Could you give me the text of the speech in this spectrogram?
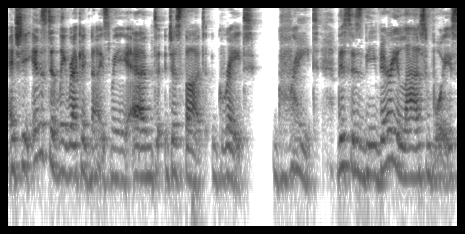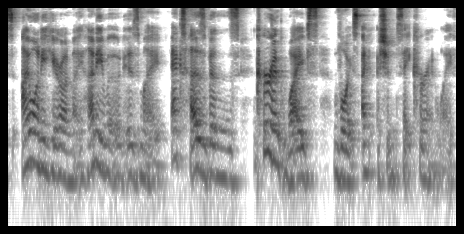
And she instantly recognized me and just thought, great Great. This is the very last voice I want to hear on my honeymoon is my ex-husband's current wife's voice. I, I shouldn't say current wife,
